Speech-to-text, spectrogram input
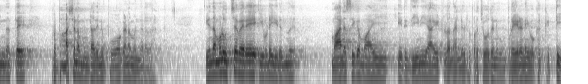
ഇന്നത്തെ പ്രഭാഷണമുണ്ട് അതിന് പോകണമെന്നുള്ളതാണ് ഇനി നമ്മൾ ഉച്ചവരെ ഇവിടെ ഇരുന്ന് മാനസികമായി ഒരു ദീനിയായിട്ടുള്ള നല്ലൊരു പ്രചോദനവും പ്രേരണയും ഒക്കെ കിട്ടി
